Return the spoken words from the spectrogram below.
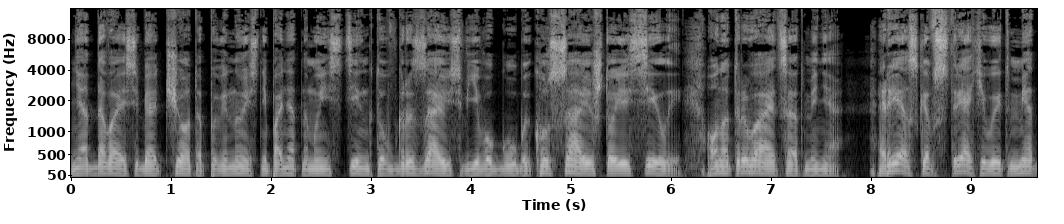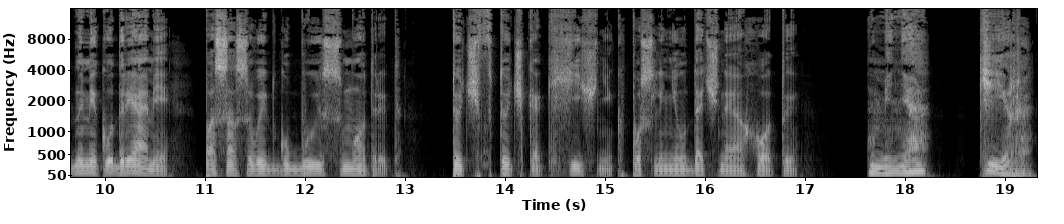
Не отдавая себе отчета, повинуясь непонятному инстинкту, вгрызаюсь в его губы, кусаю, что есть силы. Он отрывается от меня. Резко встряхивает медными кудрями, посасывает губу и смотрит. Точь в точь, как хищник после неудачной охоты. «У меня?» Кир.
